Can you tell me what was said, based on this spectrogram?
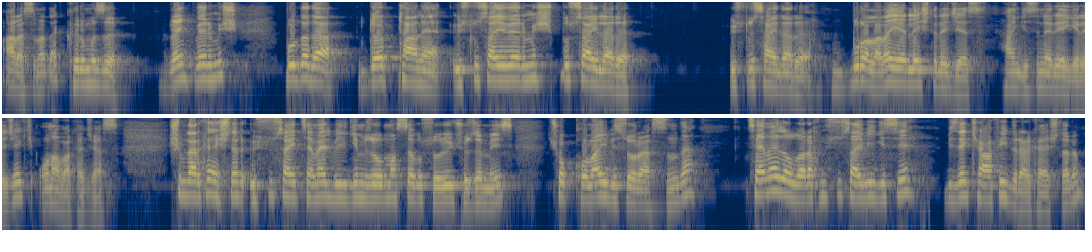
arasına da kırmızı renk vermiş. Burada da 4 tane üslü sayı vermiş. Bu sayıları üslü sayıları buralara yerleştireceğiz. Hangisi nereye gelecek ona bakacağız. Şimdi arkadaşlar üslü sayı temel bilgimiz olmazsa bu soruyu çözemeyiz. Çok kolay bir soru aslında. Temel olarak üslü sayı bilgisi bize kafidir arkadaşlarım.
